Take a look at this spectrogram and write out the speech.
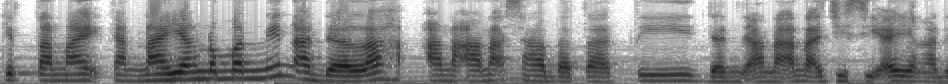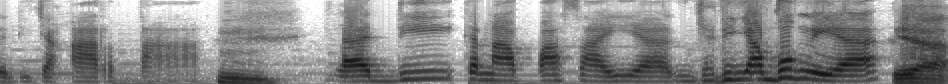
kita naikkan. Nah, yang nemenin adalah anak-anak sahabat hati dan anak-anak GCI yang ada di Jakarta. Hmm. Jadi kenapa saya jadi nyambung nih ya? Yeah.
